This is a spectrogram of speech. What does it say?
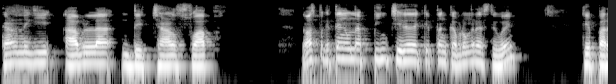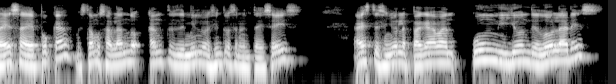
Carnegie habla de Charles Schwab. Nada más para que tengan una pinche idea de qué tan cabrón era este güey, que para esa época, estamos hablando antes de 1936, a este señor le pagaban un millón de dólares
